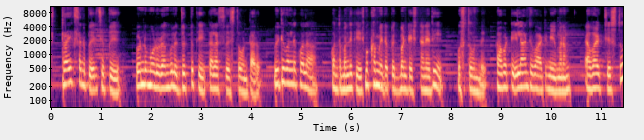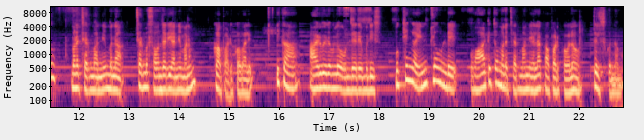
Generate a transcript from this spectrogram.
స్ట్రైక్స్ అని పేరు చెప్పి రెండు మూడు రంగుల జుట్టుకి కలర్స్ వేస్తూ ఉంటారు. వీటి వలన కూడా కొంతమందికి ముఖం మీద పిగ్మెంటేషన్ అనేది వస్తూ ఉంది. కాబట్టి ఇలాంటి వాటిని మనం అవాయిడ్ చేస్తూ మన చర్మాన్ని మన చర్మ సౌందర్యాన్ని మనం కాపాడుకోవాలి. ఇక ఆయుర్వేదంలో ఉండే రెమెడీస్ ముఖ్యంగా ఇంట్లో ఉండే వాటితో మన చర్మాన్ని ఎలా కాపాడుకోవాలో తెలుసుకుందాము.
